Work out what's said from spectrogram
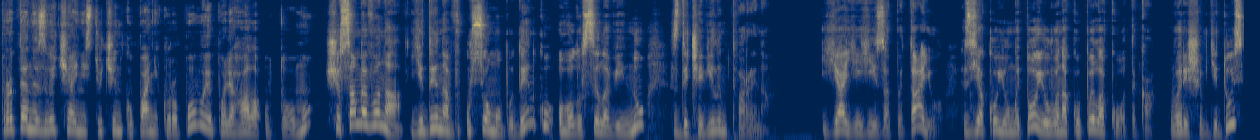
Проте незвичайність учинку пані Коропової полягала у тому, що саме вона, єдина в усьому будинку, оголосила війну здичавілим тваринам. Я її запитаю, з якою метою вона купила котика, вирішив дідусь,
